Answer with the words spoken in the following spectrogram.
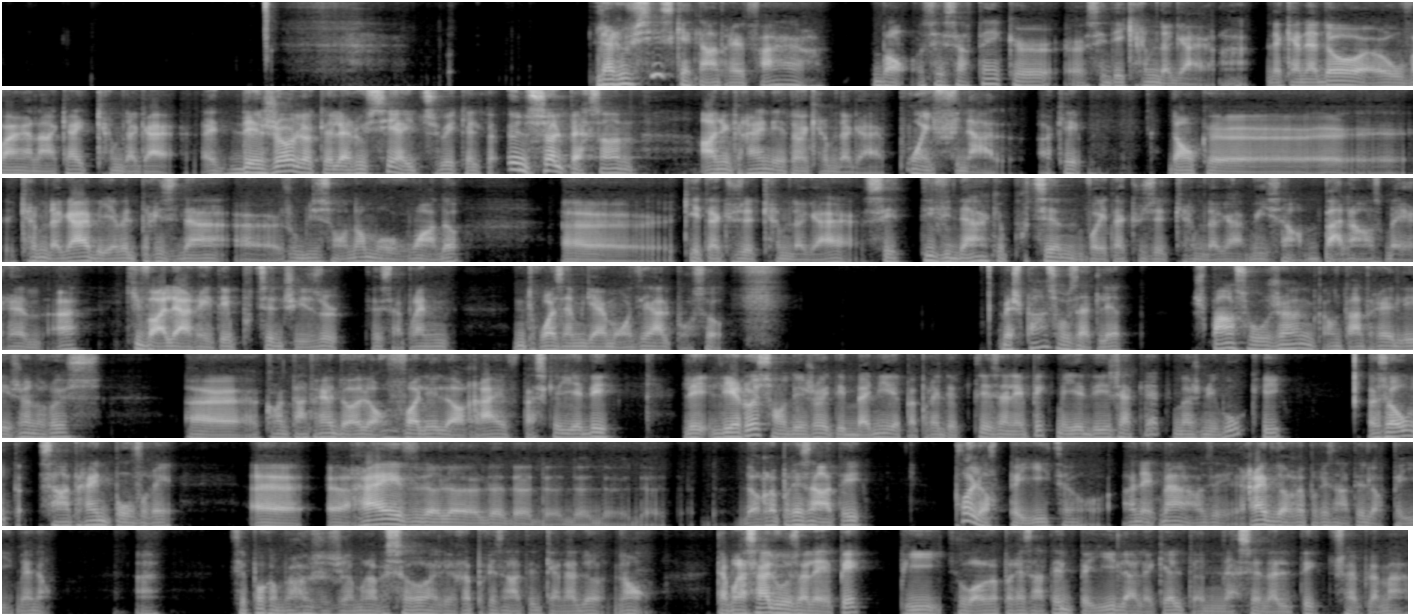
La Russie, ce qu'elle est en train de faire, bon, c'est certain que euh, c'est des crimes de guerre. Hein. Le Canada a ouvert une enquête crime de guerre. Déjà, que la Russie ait tué quelqu'un, une seule personne en Ukraine est un crime de guerre. Point final. Donc, euh, crime de guerre, il y avait le président, euh, j'oublie son nom, au Rwanda, qui est accusé de crime de guerre. C'est évident que Poutine va être accusé de crime de guerre, mais il s'en balance bien raide. Hein? Qui va aller arrêter Poutine chez eux? ça prend une, troisième guerre mondiale pour ça. Mais je pense aux athlètes. Je pense aux jeunes, quand en train, les jeunes Russes, euh, qu'on est en train de leur voler leurs rêves. Parce qu'il y a des. Les, Russes ont déjà été bannis à peu près de toutes les Olympiques, mais il y a des athlètes, imaginez-vous, qui, eux autres, s'entraînent pour vrai. Euh, rêvent de, de, représenter, pas leur pays, honnêtement, rêvent de représenter leur pays, mais non. Hein. C'est pas comme ah, j'aimerais ça aller représenter le Canada. Non. Tu aimerais ça aller aux Olympiques, puis tu vas représenter le pays dans lequel tu as une nationalité, tout simplement.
